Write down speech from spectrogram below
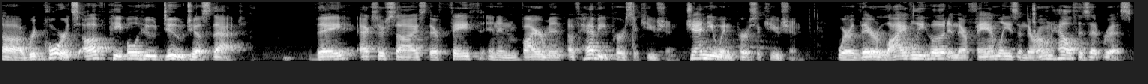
uh, reports of people who do just that they exercise their faith in an environment of heavy persecution, genuine persecution, where their livelihood and their families and their own health is at risk.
